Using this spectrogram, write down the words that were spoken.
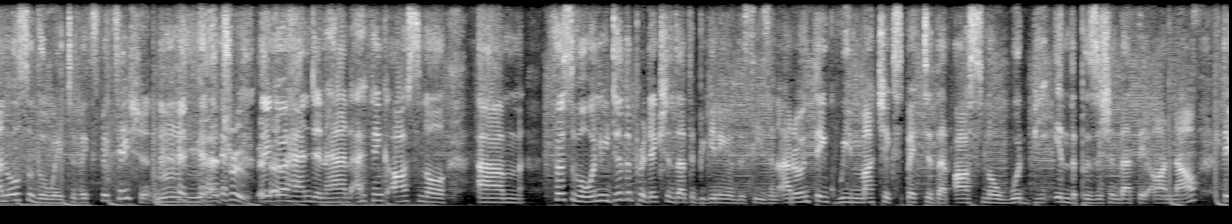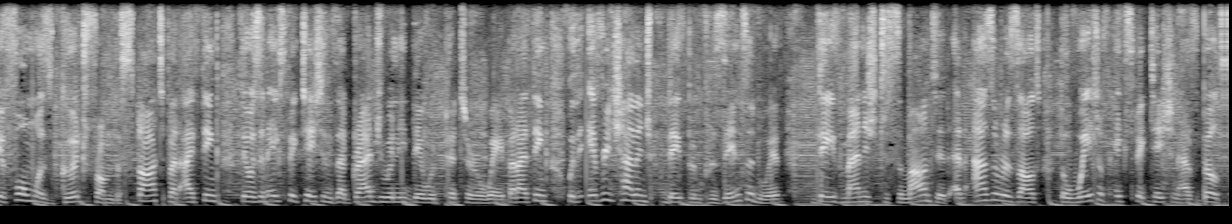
And also the weight of expectation. Mm, yeah, true. they go hand in hand. I think Arsenal, um, first of all, when we did the predictions at the beginning of the season, I don't think we much expected that Arsenal would be in the position that they are now. Their form was good from the start, but I think there was an expectation that gradually they would pitter away. But I think with every challenge they've been presented with, they've managed to surmount it. And as a result, the weight of expectation has built.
